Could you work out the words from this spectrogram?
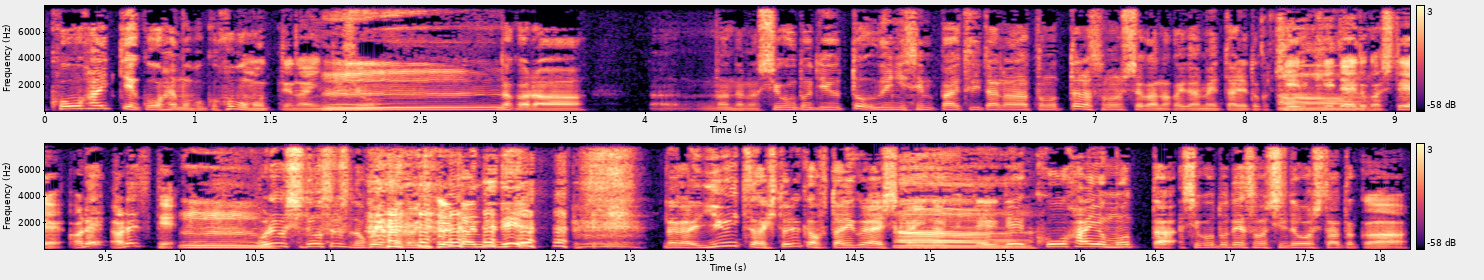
後輩っていう後輩も僕ほぼ持ってないんうですよ。だからあなんだろう仕事で言うと上に先輩ついたなと思ったらその人がなんか辞めたりとか消え消えたりとかしてあれ？あれ？って。俺を指導する人どこに行ったのみたいな感じで。だから唯一が一人か二人ぐらいしかいなくて。で後輩を持った仕事でその指導したとか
